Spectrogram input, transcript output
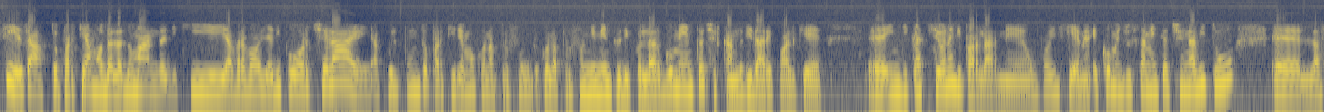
Sì, esatto, partiamo dalla domanda di chi avrà voglia di porcela e a quel punto partiremo con, approfond- con l'approfondimento di quell'argomento cercando di dare qualche eh, indicazione di parlarne un po' insieme e come giustamente accennavi tu eh, la,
